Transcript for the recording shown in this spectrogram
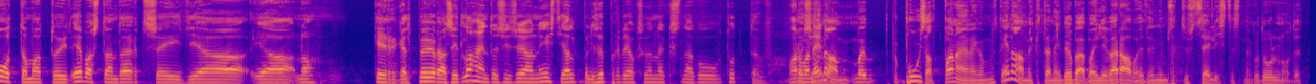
ootamatuid, ebastandardseid ja, ja noh, kergelt pööraseid lahendusi, see on Eesti jalgpallisõprade jaoks õnneks nagu tuttav. ma arvan, enam, ma puusalt panen, aga enamik ta neid hõbepalliväravaid on ilmselt just sellistest nagu tulnud, et,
